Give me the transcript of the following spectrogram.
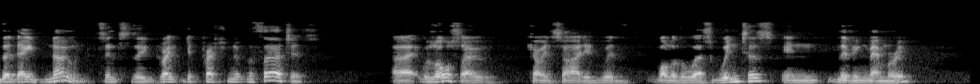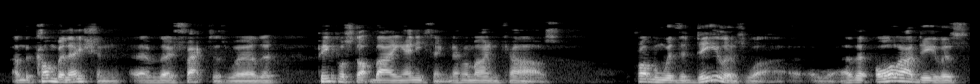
that they'd known since the Great Depression of the 30s. Uh, it was also coincided with one of the worst winters in living memory. And the combination of those factors were that people stopped buying anything, never mind cars. The problem with the dealers were, were that all our dealers,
